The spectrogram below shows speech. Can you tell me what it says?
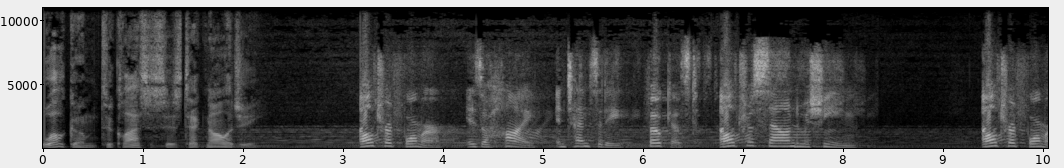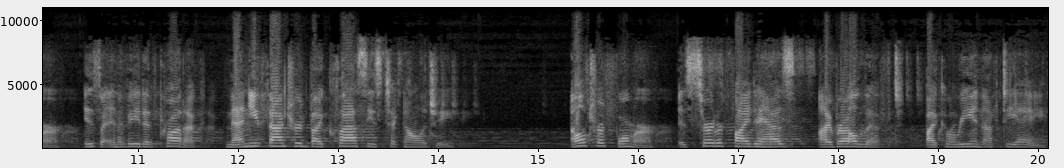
Welcome to Classys Technology. Ultraformer is a high-intensity, focused ultrasound machine. Ultraformer is an innovative product manufactured by Classys Technology. Ultraformer is certified as Eyebrow Lift by Korean FDA.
